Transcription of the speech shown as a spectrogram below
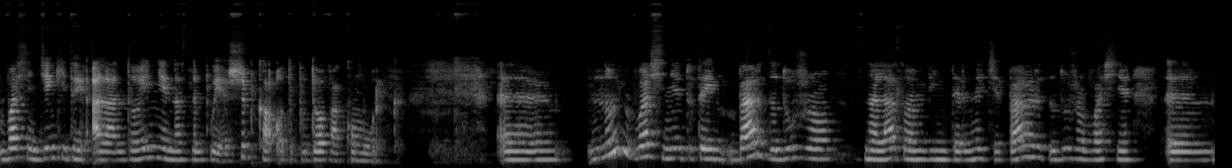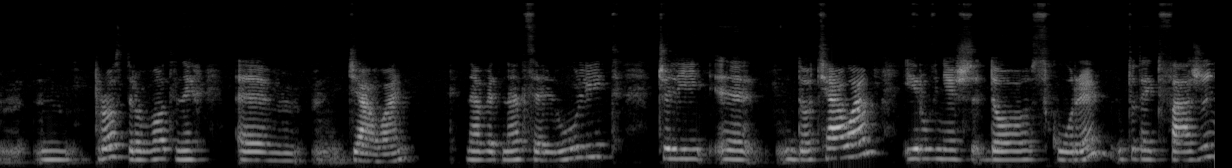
Właśnie dzięki tej alantoinie następuje szybka odbudowa komórek. E, No i właśnie tutaj bardzo dużo znalazłam w internecie, bardzo dużo właśnie prozdrowotnych działań, nawet na celulit, czyli e, do ciała i również do skóry, tutaj twarzy.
